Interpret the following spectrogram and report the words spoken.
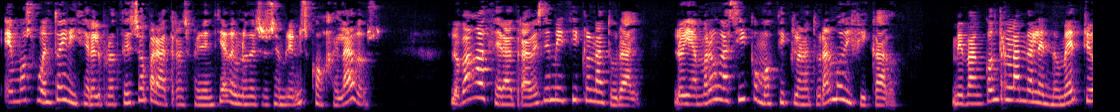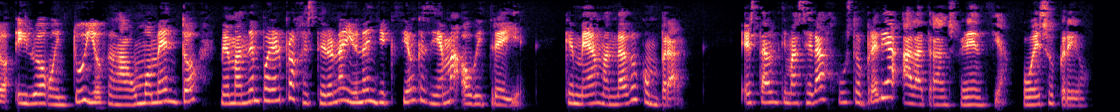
hemos vuelto a iniciar el proceso para transferencia de uno de esos embriones congelados. Lo van a hacer a través de mi ciclo natural. Lo llamaron así como ciclo natural modificado me van controlando el endometrio y luego intuyo que en algún momento me manden poner progesterona y una inyección que se llama Ovitreye, que me han mandado comprar. Esta última será justo previa a la transferencia, o eso creo.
